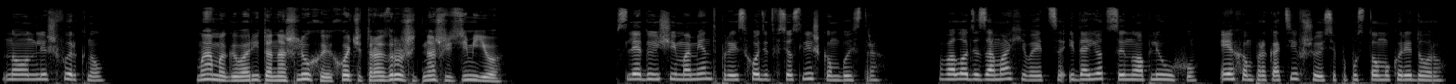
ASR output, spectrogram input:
но он лишь фыркнул. Мама говорит, она шлюха и хочет разрушить нашу семью. В следующий момент происходит все слишком быстро. Володя замахивается и дает сыну оплеуху, эхом прокатившуюся по пустому коридору.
